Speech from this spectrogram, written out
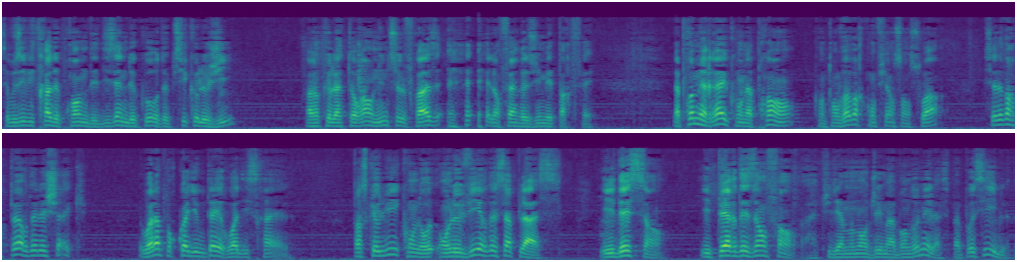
ça vous évitera de prendre des dizaines de cours de psychologie, alors que la Torah, en une seule phrase, elle en fait un résumé parfait. La première règle qu'on apprend quand on va avoir confiance en soi, c'est d'avoir peur de l'échec. Voilà pourquoi Yehuda est roi d'Israël. Parce que lui, on le, vire de sa place, il descend, il perd des enfants. Ah, tu dis à un moment, Dieu m'a abandonné, là, c'est pas possible.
